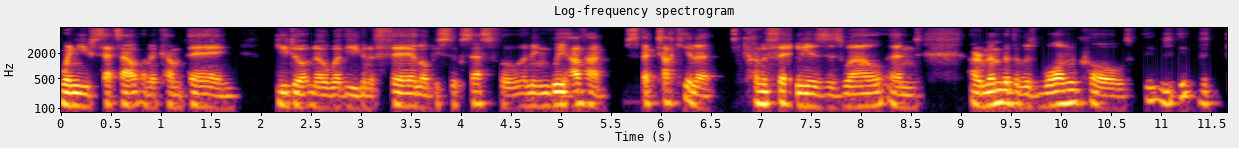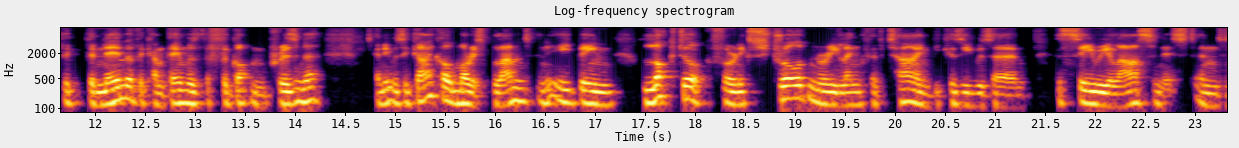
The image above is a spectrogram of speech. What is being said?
when you set out on a campaign, you don't know whether you're going to fail or be successful. I mean, we have had spectacular kind of failures as well. And I remember there was one called, it was, it, the, the, the name of the campaign was The Forgotten Prisoner and it was a guy called Maurice Bland, and he'd been locked up for an extraordinary length of time because he was a, a, serial arsonist, and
